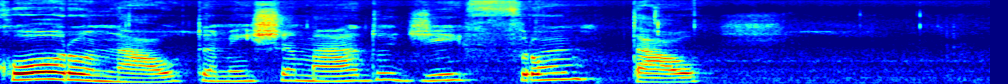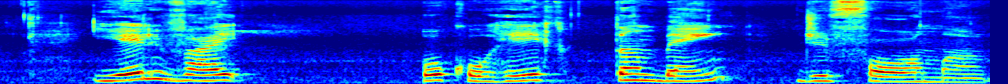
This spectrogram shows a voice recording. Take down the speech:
coronal, também chamado de frontal. E ele vai ocorrer também de forma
